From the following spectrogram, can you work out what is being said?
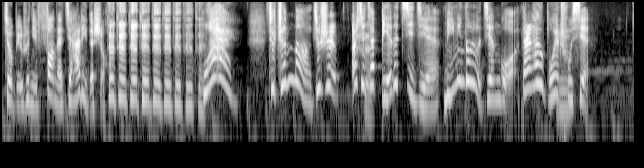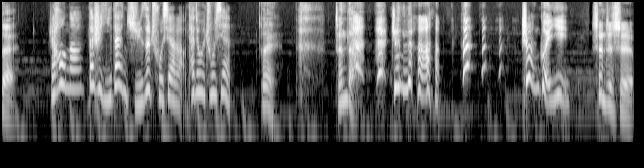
就比如说你放在家里的时候。对对对对对对对对对，，why？就真的就是，而且在别的季节明明都有坚果，但是它又不会出现。对。然后呢，但是一旦橘子出现了，它就会出现，对，真的，真的。是很诡异。甚至是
